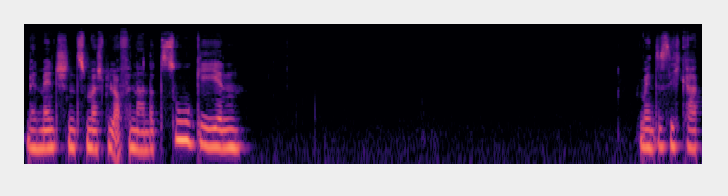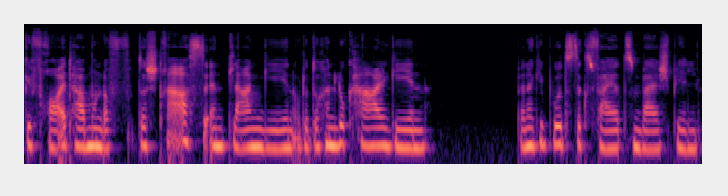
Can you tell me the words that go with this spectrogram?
Wenn Menschen zum Beispiel aufeinander zugehen, wenn sie sich gerade gefreut haben und auf der Straße entlang gehen oder durch ein Lokal gehen, bei einer Geburtstagsfeier zum Beispiel,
